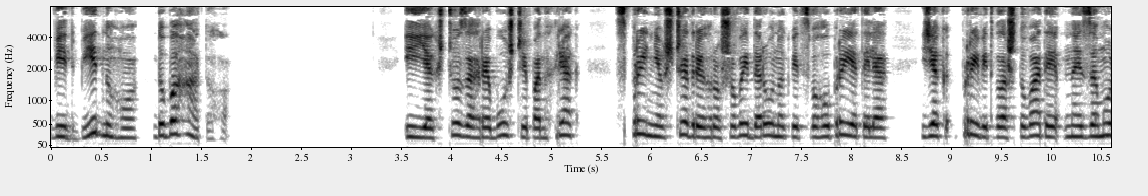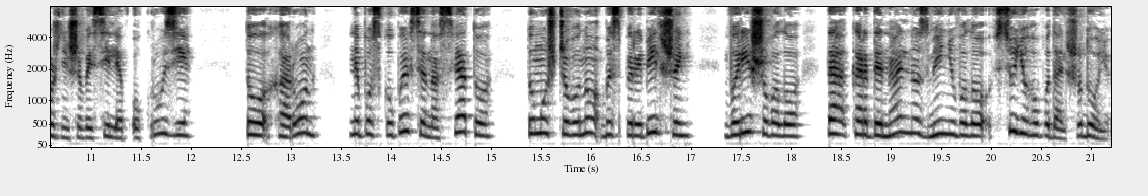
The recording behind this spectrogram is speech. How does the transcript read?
від бідного до багатого. І якщо загребущий пан хряк сприйняв щедрий грошовий дарунок від свого приятеля як привід влаштувати найзаможніше весілля в окрузі, то Харон не поскупився на свято, тому що воно без перебільшень вирішувало та кардинально змінювало всю його подальшу долю.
